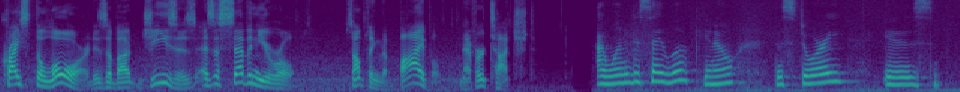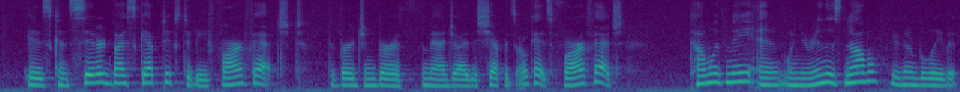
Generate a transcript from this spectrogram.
Christ the Lord is about Jesus as a seven year old, something the Bible never touched. I wanted to say, look, you know, the story is is considered by skeptics to be far-fetched. The virgin birth, the magi, the shepherds. Okay, it's far-fetched. Come with me, and when you're in this novel, you're going to believe it.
